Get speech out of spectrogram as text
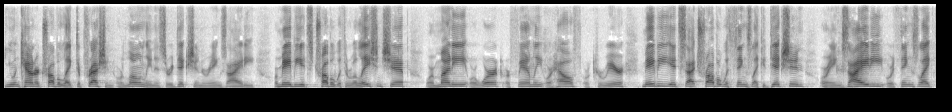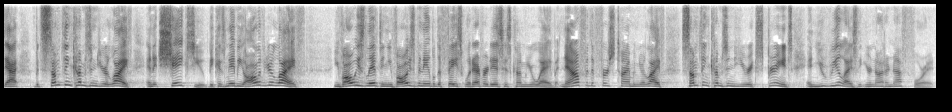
you encounter trouble like depression or loneliness or addiction or anxiety, or maybe it's trouble with a relationship or money or work or family or health or career. Maybe it's uh, trouble with things like addiction or anxiety or things like that. But something comes into your life and it shakes you because maybe all of your life you've always lived and you've always been able to face whatever it is has come your way. But now, for the first time in your life, something comes into your experience and you realize that you're not enough for it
